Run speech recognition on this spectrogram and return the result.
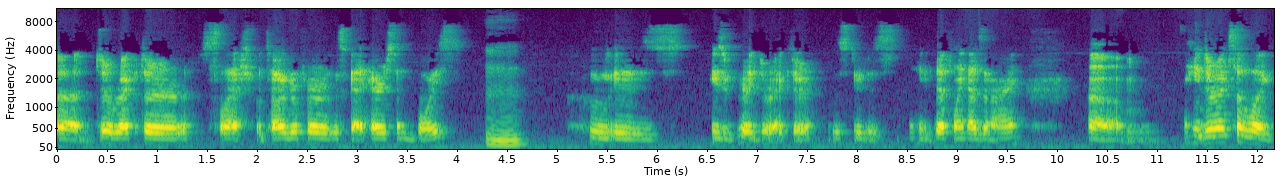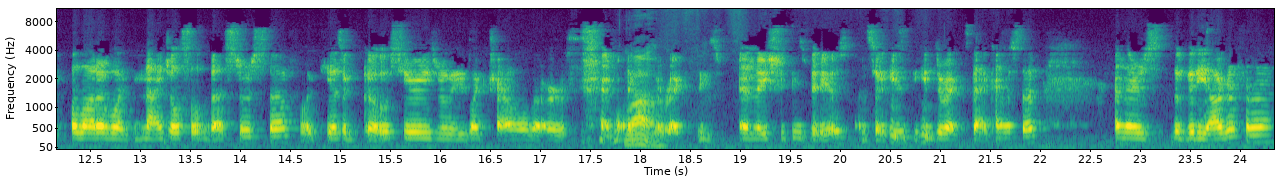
uh, director slash photographer. This guy Harrison Boyce hmm who is he's a great director. This dude is he definitely has an eye. Um, he directs a, like a lot of like Nigel Sylvester stuff. Like he has a Go series where they like travel the Earth and like Wow. direct these and they shoot these videos. And so he's he directs that kind of stuff. And there's the videographer,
